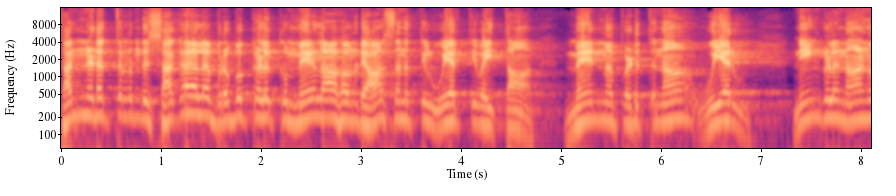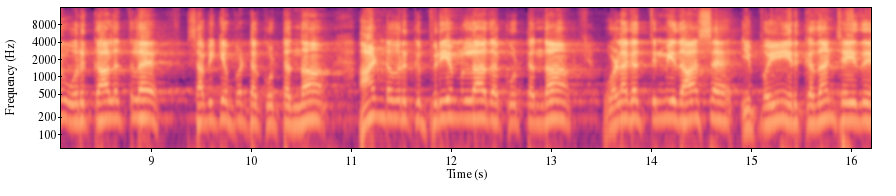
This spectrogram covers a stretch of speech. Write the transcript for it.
தன்னிடத்திலிருந்து சகல பிரபுக்களுக்கும் மேலாக அவனுடைய ஆசனத்தில் உயர்த்தி வைத்தான். மேன்மைப்படுத்தினா உயர்வு. நீங்களும் நானும் ஒரு காலத்தில் சபிக்கப்பட்ட கூட்டம்தான். ஆண்டவருக்கு பிரியமில்லாத கூட்டம்தான். உலகத்தின் மீது ஆசை இப்பயும் இருக்க தான் செய்யுது.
